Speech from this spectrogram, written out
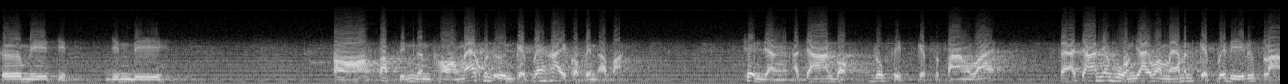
คือมีจิต ยินดี ต่อทรัพย์สินเงินทอง แม้คนอื่นเก็บไว้ให้ก็เป็นอบัติเช่นอย่างอาจารย์บอกลูกศิษย์เก็บสตางค์ไว้ แต่อาจารย์ยังห่วงใยว่าแม้มันเก็บไว้ดีหรือเปล่า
